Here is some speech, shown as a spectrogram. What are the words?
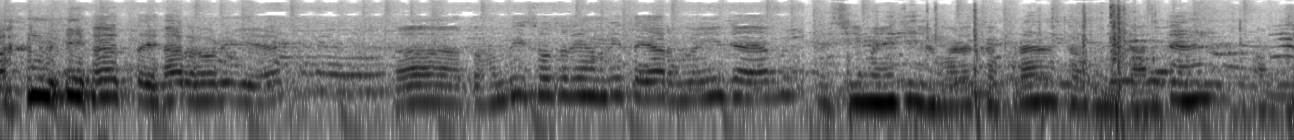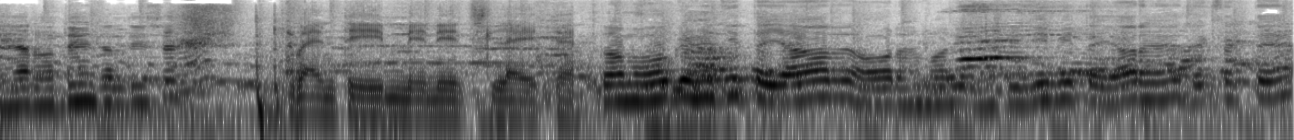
बहन भी यहाँ तैयार हो रही है। हाँ तो हम भी सोच रहे हैं हम भी तैयार हो ही जाए अब। इसी में जी हमारा कपड़ा है तो हम निकालते हैं और तैयार होते हैं जल्दी से। 20 minutes later. तो हम हो गए हैं जी तैयार और हमारी भतीजी भी तैयार है देख सकते हैं।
